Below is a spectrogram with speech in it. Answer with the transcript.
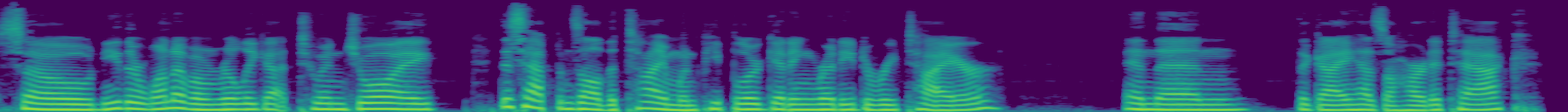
So neither one of them really got to enjoy. This happens all the time when people are getting ready to retire, and then the guy has a heart attack,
